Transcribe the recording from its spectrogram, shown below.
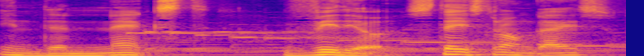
in the next video. Stay strong guys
